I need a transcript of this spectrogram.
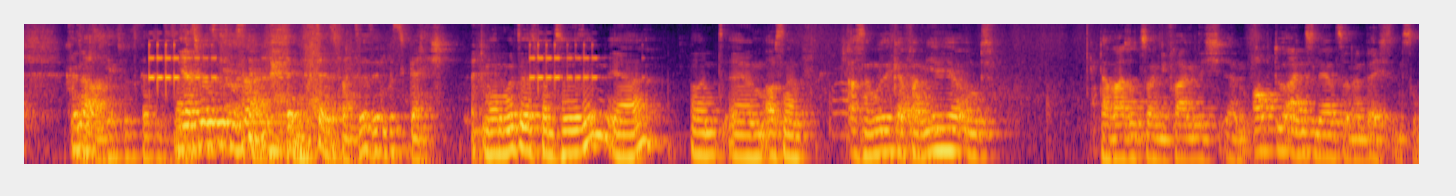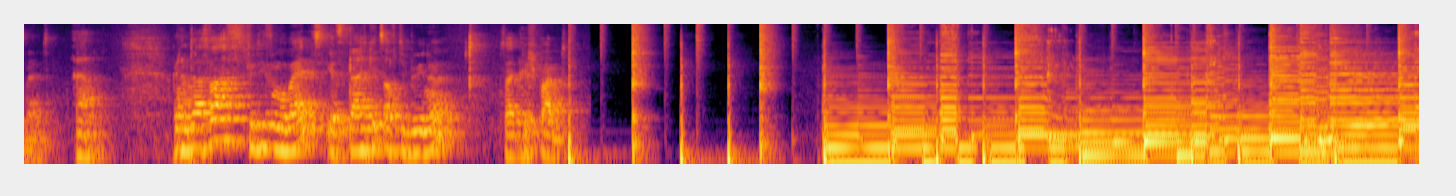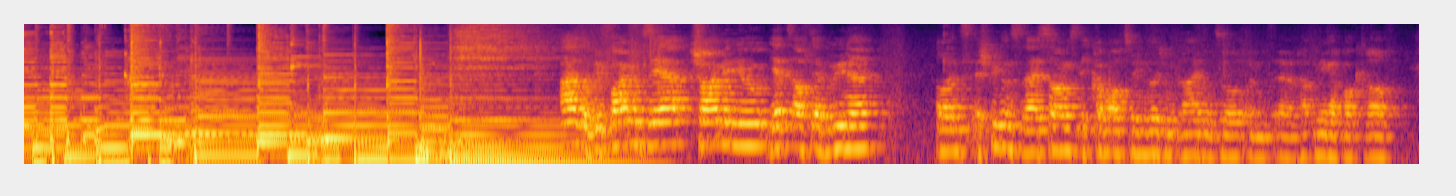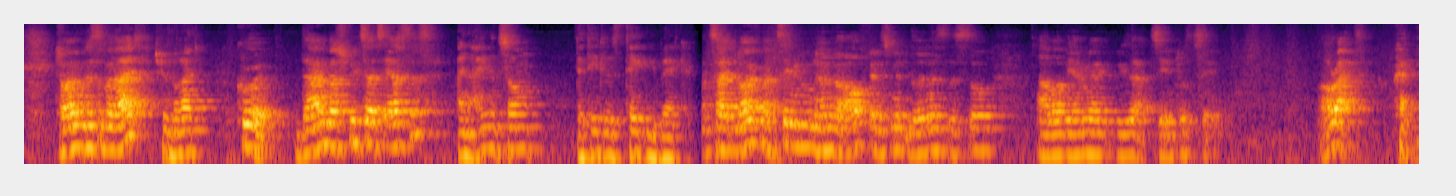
Genau. Jetzt wird es ganz interessant. Jetzt wird es interessant. Meine Mutter ist Französin, wusste ich gar nicht. Meine Mutter ist Französin, ja und ähm, aus, einer, aus einer Musikerfamilie und da war sozusagen die Frage nicht, ähm, ob du eins lernst, sondern welches Instrument. Ja. Genau. Und das war's für diesen Moment. Jetzt gleich geht's auf die Bühne. Seid gespannt. Also, wir freuen uns sehr. Show jetzt auf der Bühne. Und spielt uns drei Songs. Ich komme auch zwischendurch mit rein und so und äh, habe mega Bock drauf. John, bist du bereit? Ich bin bereit. Cool. Dann, was spielst du als erstes? Einen eigenen Song. Der Titel ist Take Me Back. Die Zeit läuft, nach 10 Minuten hören wir auf. Wenn es mittendrin ist, ist so. Aber wir haben ja, wie gesagt, 10 plus 10. Alright. Okay.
